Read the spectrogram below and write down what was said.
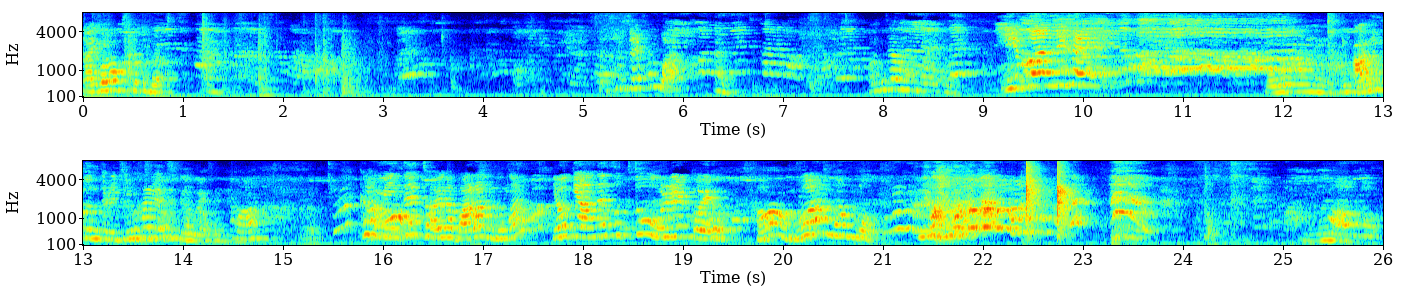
아 이걸 하고 싶었던 거야. 출제한 거야? 언제 하는 거예요? 이번이 생일. 음, 많은 분들이 축하를 해주시고 계시네요. 그럼 이제 저희가 말하는 동안 여기 안에서 또 올릴 거예요. 아 무한 반복. 아, 뭐.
